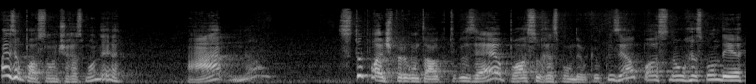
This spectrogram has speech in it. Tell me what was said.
mas eu posso não te responder. Ah, não, se tu pode perguntar o que tu quiser, eu posso responder o que eu quiser, eu posso não responder.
